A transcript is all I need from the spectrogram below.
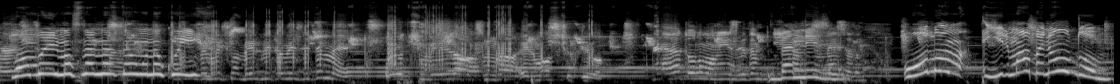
Evet. Lan bu elmaslar nereden amına koyayım? Benim videomu izledin mi? O çimenin altında elmas çıkıyor. Evet oğlum onu izledim. İlk Ben de haftasını izledim. Oğlum 20 abone oldum.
